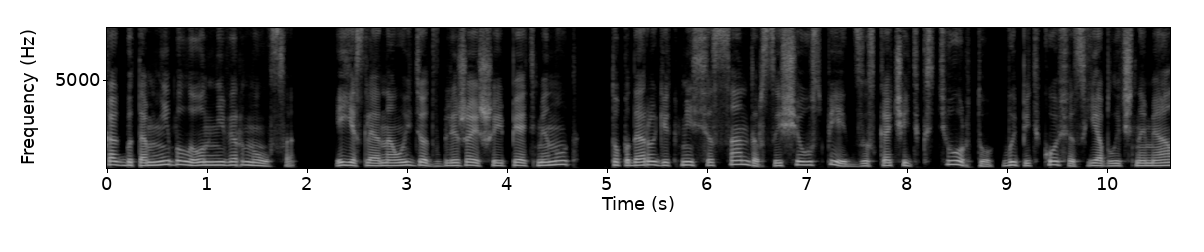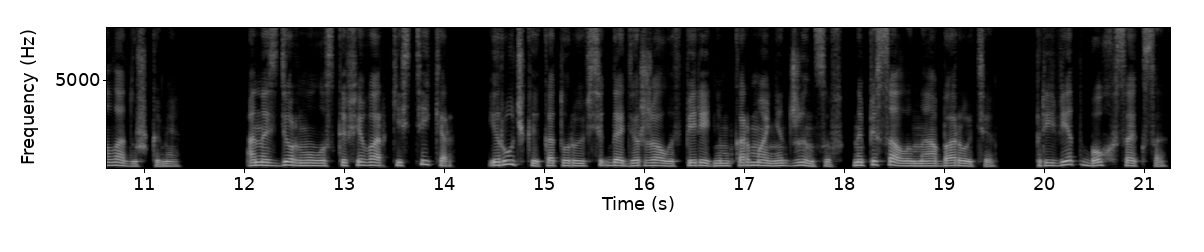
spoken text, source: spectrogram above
Как бы там ни было, он не вернулся. И если она уйдет в ближайшие пять минут, то по дороге к миссис Сандерс еще успеет заскочить к Стюарту, выпить кофе с яблочными оладушками. Она сдернула с кофеварки стикер и ручкой, которую всегда держала в переднем кармане джинсов, написала на обороте «Привет, бог секса.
